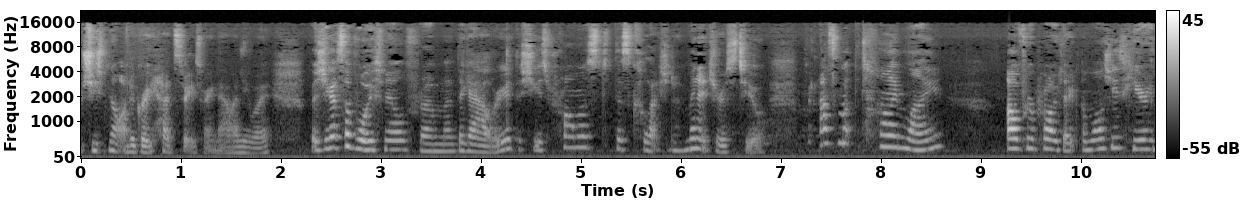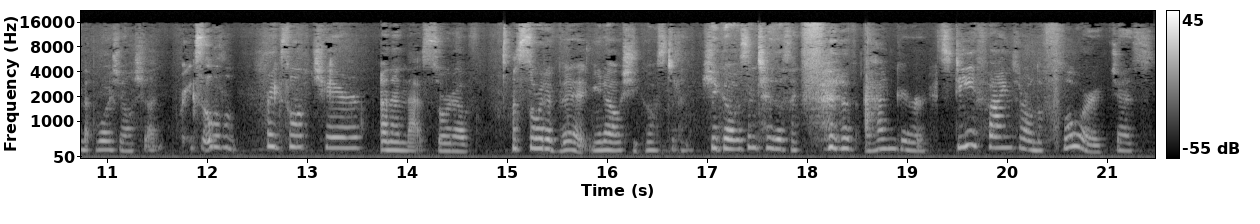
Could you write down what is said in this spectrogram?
she's not in a great headspace right now anyway, but she gets a voicemail from the gallery that she she's promised this collection of miniatures to. But asks about the timeline of her project, and while she's hearing that voicemail, she like breaks a little breaks a little chair, and then that's sort of sort of it. You know, she goes to the, she goes into this like fit of anger. Steve finds her on the floor, just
